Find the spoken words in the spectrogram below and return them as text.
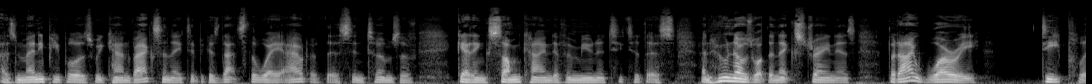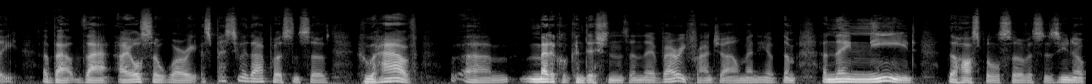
as many people as we can vaccinated because that's the way out of this in terms of getting some kind of immunity to this. And who knows what the next strain is. But I worry deeply about that. I also worry, especially with our person served, who have um, medical conditions, and they're very fragile, many of them, and they need the hospital services. You know,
